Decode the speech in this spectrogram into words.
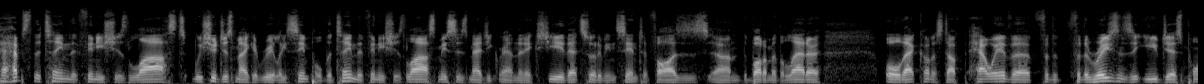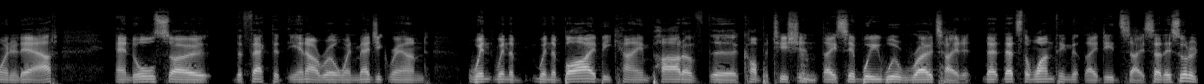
perhaps the team that finishes last, we should just make it really simple. The team that finishes last misses Magic Round the next year. That sort of incentivises um, the bottom of the ladder, all that kind of stuff. However, for the for the reasons that you've just pointed out, and also the fact that the NRL, when Magic Round when when the when the bye became part of the competition, mm. they said we will rotate it. That that's the one thing that they did say. So they're sort of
